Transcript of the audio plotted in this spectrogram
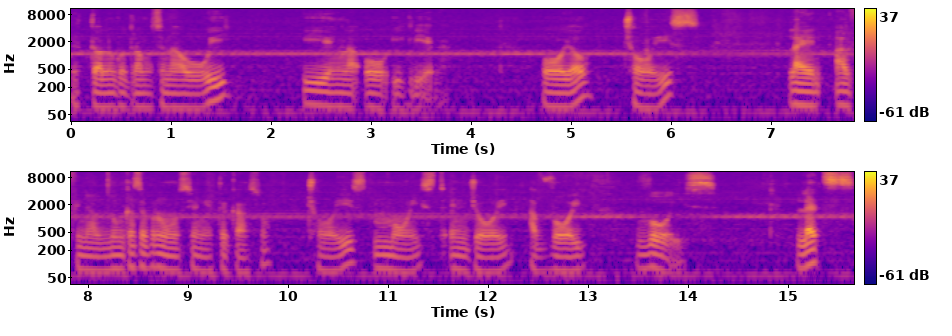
Esto lo encontramos en la OI y en la OY. Oil, choice. La e al final nunca se pronuncia en este caso. Choice, moist, enjoy, avoid, voice. Let's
